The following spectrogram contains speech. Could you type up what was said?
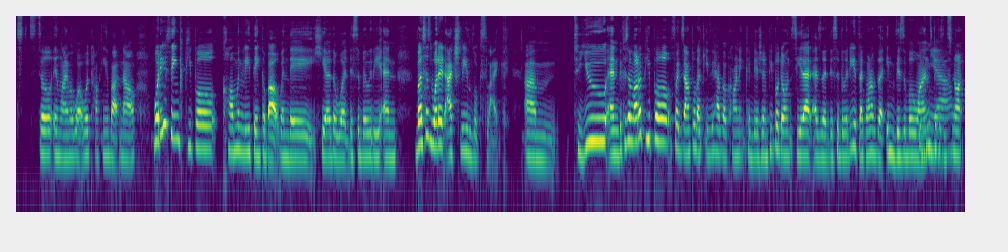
still in line with what we're talking about now. What do you think people commonly think about when they hear the word disability and versus what it actually looks like? Um to you and because a lot of people for example like if you have a chronic condition people don't see that as a disability. It's like one of the invisible ones yeah. because it's not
